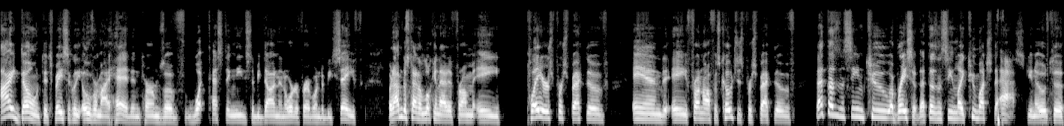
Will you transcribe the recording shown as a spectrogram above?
I don't. It's basically over my head in terms of what testing needs to be done in order for everyone to be safe. But I'm just kind of looking at it from a player's perspective and a front office coach's perspective. That doesn't seem too abrasive. That doesn't seem like too much to ask, you know, to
